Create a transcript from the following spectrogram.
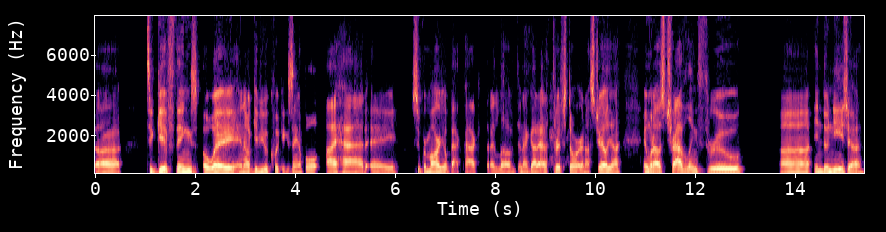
Uh, to give things away. And I'll give you a quick example. I had a Super Mario backpack that I loved, and I got it at a thrift store in Australia. And when I was traveling through uh, Indonesia,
